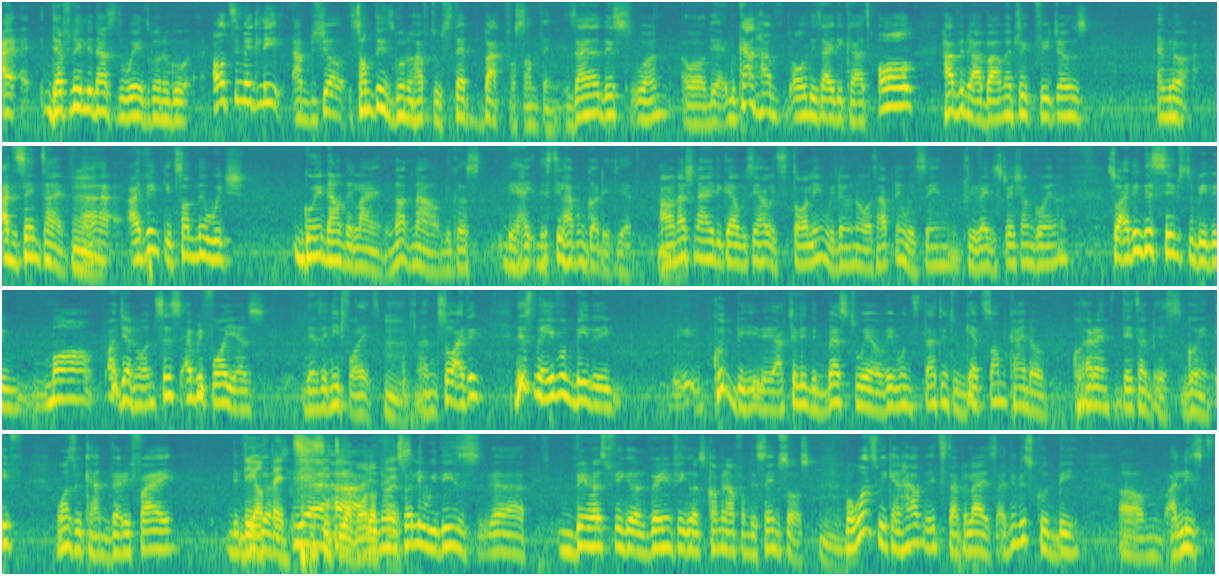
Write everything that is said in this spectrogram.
I, definitely that's the way it's going to go. Ultimately, I'm sure something is going to have to step back for something. It's either this one or the. We can't have all these ID cards all having our biometric features, you know, at the same time. Mm. Uh, I think it's something which going down the line, not now because they they still haven't got it yet. Mm. Our national ID card, we see how it's stalling. We don't know what's happening. We're seeing pre-registration going on. So I think this seems to be the more urgent one since every four years there's a need for it. Mm. And so I think this may even be the could be the, actually the best way of even starting to get some kind of coherent database going. If once we can verify the, the authenticity yeah, of all of know, this. Especially with these uh, various figures, varying figures coming out from the same source. Mm. But once we can have it stabilized, I think this could be um, at least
